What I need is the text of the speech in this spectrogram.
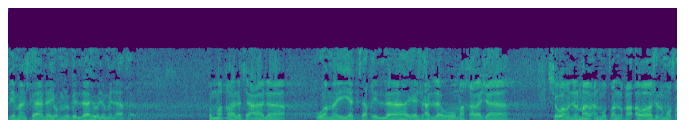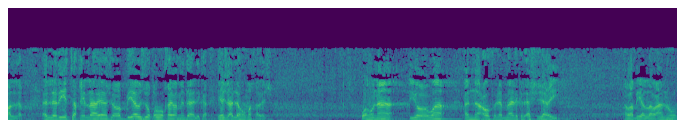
لمن كان يؤمن بالله واليوم الآخر. ثم قال تعالى ومن يتق الله يجعل له مخرجا. سواء المرأة المطلقة أو الرجل المطلق. الذي يتقي الله يا رب يرزقه خيرا من ذلك يجعل له مخرج. وهنا يروى أن عوف بن مالك الأشجعي رضي الله عنه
